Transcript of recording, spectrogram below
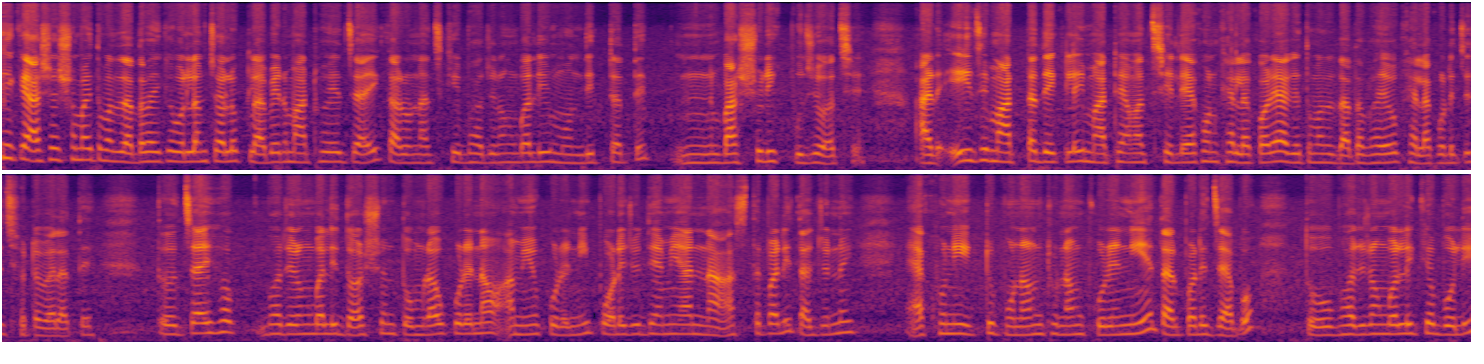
থেকে আসার সময় তোমাদের দাদাভাইকে বললাম, চলো ক্লাবের মাঠ হয়ে যাই, কারণ আজকে ভজরংবালির মন্দিরটাতে বাৎসরিক পুজো আছে। আর এই যে মাঠটা দেখলেই মাঠে আমার ছেলে এখন খেলা করে, আগে তোমাদের দাদাভাইও খেলা করেছে ছোটোবেলাতে। তো যাই হোক ভজরংবালির দর্শন তোমরাও করে নাও, আমিও করে নিই। পরে যদি আমি আর না আসতে পারি, তার জন্যই এখনই একটু প্রণাম টুনাম করে নিয়ে তারপরে যাব। তো ভজরংবালিকে বলি,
